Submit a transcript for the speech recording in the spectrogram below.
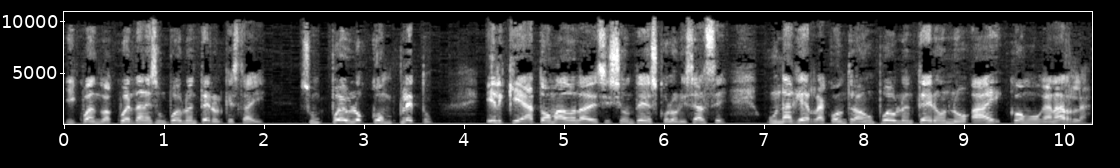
y cuando acuerdan es un pueblo entero el que está ahí. Es un pueblo completo el que ha tomado la decisión de descolonizarse. Una guerra contra un pueblo entero no hay cómo ganarla,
